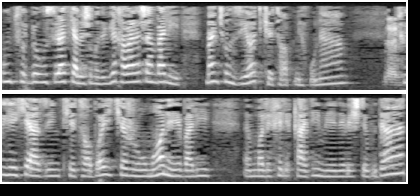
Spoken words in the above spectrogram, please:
اون تو به اون صورت که شما یه خبر داشتم ولی من چون زیاد کتاب می‌خونم. توی یکی از این کتابایی که رمانه ولی مال خیلی قدیمه نوشته بودن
